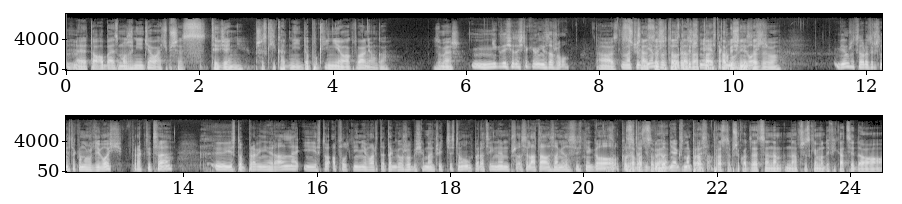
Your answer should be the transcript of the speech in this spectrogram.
mhm. to OBS może nie działać przez tydzień, przez kilka dni, dopóki nie uaktualnią go. Rozumiesz? Nigdy się coś takiego nie zdarzyło. O, to znaczy, często wiem, się to zdarza. To, tobie się nie zdarzyło. Wiem, że teoretycznie jest taka możliwość. W praktyce jest to prawie nierealne i jest to absolutnie nie warte tego, żeby się męczyć systemem operacyjnym przez lata, zamiast z niego korzystać wygodnie jak z Macrosa. prosty przykład. Lecę na, na wszystkie modyfikacje do,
